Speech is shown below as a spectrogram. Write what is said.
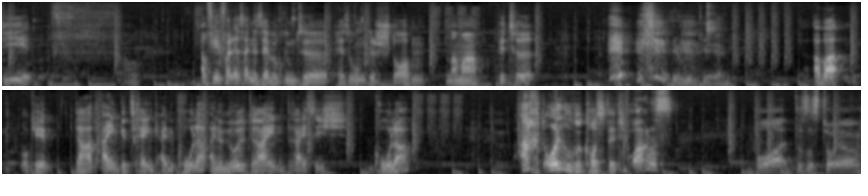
die Frau. Auf jeden Fall ist eine sehr berühmte Person gestorben. Mama, bitte. Aber, okay. Da hat ein Getränk, eine Cola, eine 0,33 Cola, 8 Euro gekostet. Boah, das. Boah, das ist teuer.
